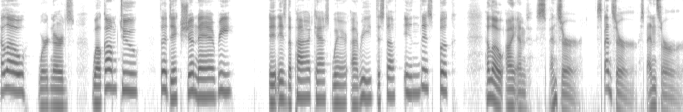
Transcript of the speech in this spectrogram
Hello, word nerds. Welcome to the dictionary. It is the podcast where I read the stuff in this book. Hello, I am Spencer. Spencer. Spencer.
